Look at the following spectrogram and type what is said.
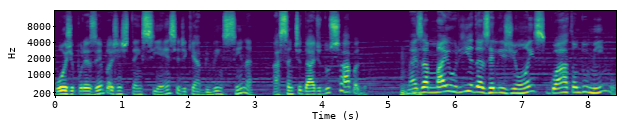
Hoje, por exemplo, a gente tem ciência de que a Bíblia ensina a santidade do sábado. Uhum. Mas a maioria das religiões guardam domingo,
